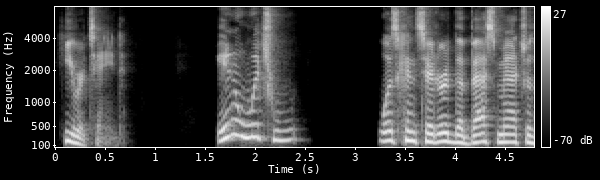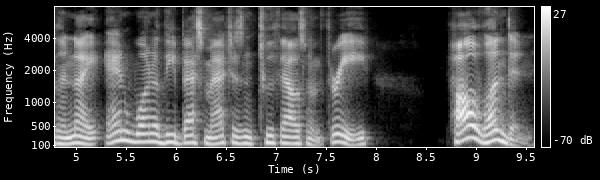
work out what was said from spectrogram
He retained. In which was considered the best match of the night and one of the best matches in 2003, Paul London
